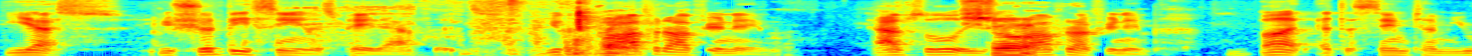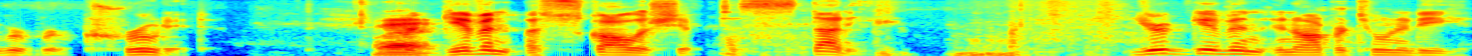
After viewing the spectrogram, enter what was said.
yes, you should be seen as paid athletes. You can profit off your name. Absolutely, you Sure. can profit off your name. But at the same time, you were recruited you're given a scholarship to study. You're given an opportunity.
